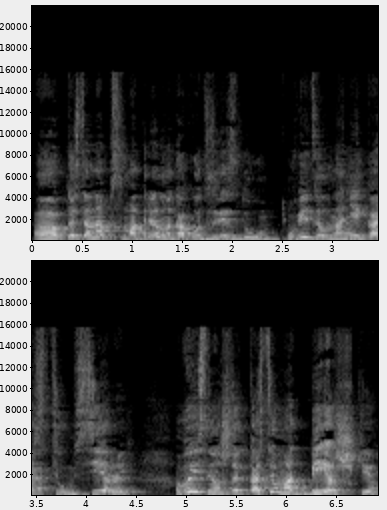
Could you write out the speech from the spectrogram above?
Э, то есть она посмотрела на какую-то звезду, увидела на ней костюм серый, выяснила, что это костюм от бершки.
